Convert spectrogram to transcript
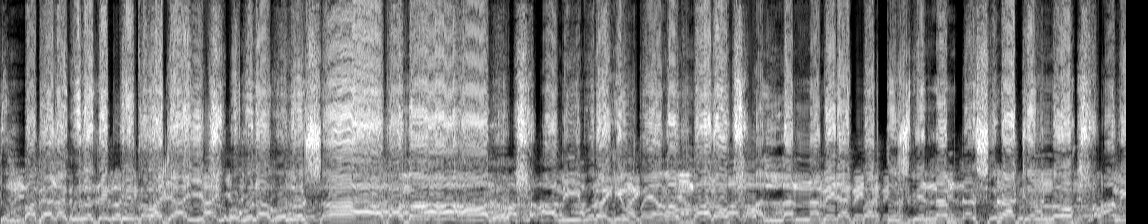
দুম্বা ভেড়াগুলো দেখতে পাওয়া যায়, ওগুলা গুলো সব আমার। আমি ইব্রাহিম পেগম্বর আল্লাহর নামের একবার তসবির নামটা শোনার জন্য আমি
